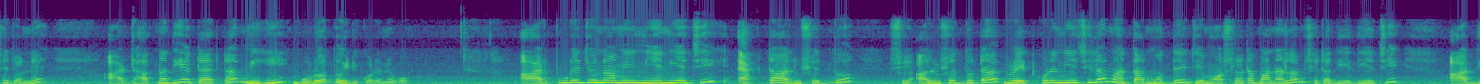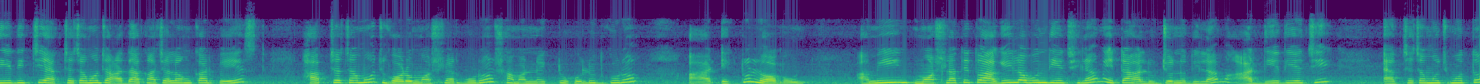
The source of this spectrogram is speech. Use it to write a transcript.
সেজন্যে আর ঢাকনা দিয়ে এটা একটা মিহি গুঁড়ো তৈরি করে নেব। আর পুরের জন্য আমি নিয়ে নিয়েছি একটা আলু সেদ্ধ। সে আলু সেদ্ধটা গ্রেট করে নিয়েছিলাম আর তার মধ্যে যে মশলাটা বানালাম সেটা দিয়ে দিয়েছি। আর দিয়ে দিচ্ছি এক চা চামচ আদা কাঁচা লঙ্কার পেস্ট, হাফ চা চামচ গরম মশলার গুঁড়ো, সামান্য একটু হলুদ গুঁড়ো আর একটু লবণ। আমি মশলাতে তো আগেই লবণ দিয়েছিলাম, এটা আলুর জন্য দিলাম, আর দিয়ে দিয়েছি এক চা চামচ মতো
